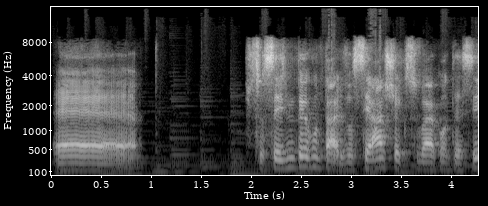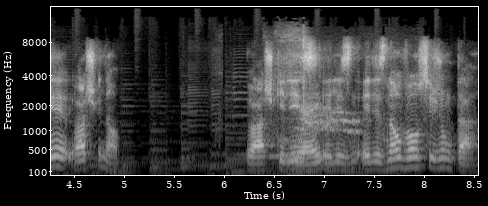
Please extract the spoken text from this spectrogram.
é... se vocês me perguntarem, você acha que isso vai acontecer? Eu acho que não. Eu acho que eles, eles, eles não vão se juntar.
